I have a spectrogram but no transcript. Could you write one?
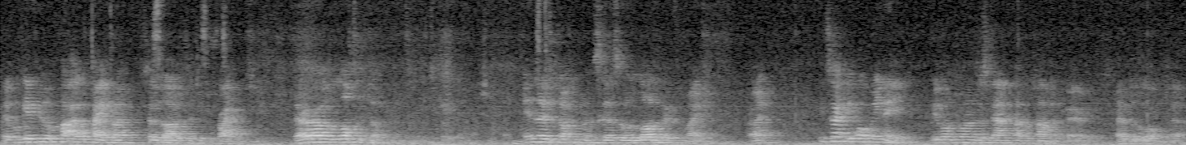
They will give you a pile of paper so large that it frightens you. There are a lot of documents in this building. In those documents, there's a lot of information, right? Exactly what we need. We want to understand how the climate varies over the long term.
